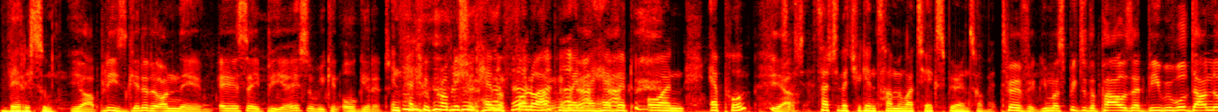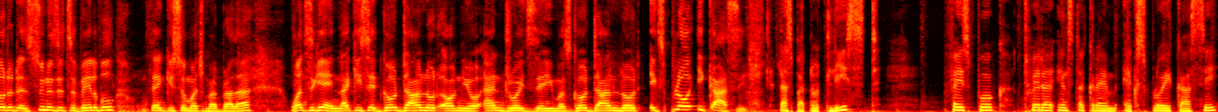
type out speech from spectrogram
very soon. Yeah, please get it on there ASAP, eh, so we can all get it. In fact, we probably should have a follow up when I have it on Apple, Yeah. such, such that you can tell me what your experience of it. Perfect. You must speak to the powers that be. We will download it as soon as it's available. Thank you so much, my brother. Once again, like you said, go download on your Androids there. You must go download ExploreiKASI. Last but not least, Facebook, Twitter, Instagram, ExploreiKASI.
